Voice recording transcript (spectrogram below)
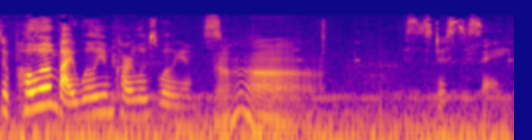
It's a poem by William Carlos Williams. Ah. This is just to say.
